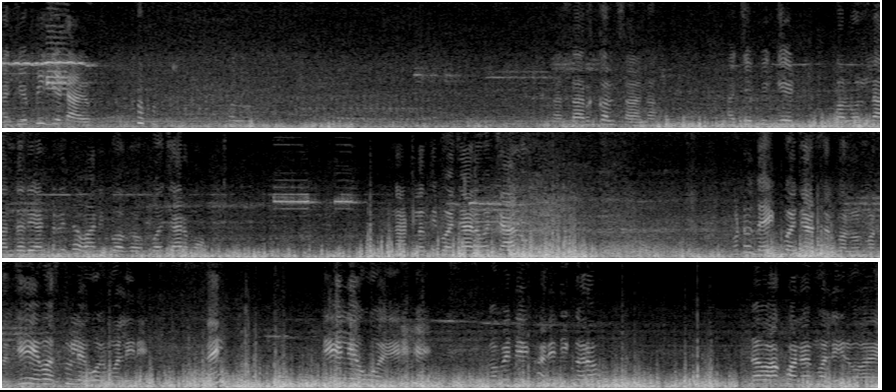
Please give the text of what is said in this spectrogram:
આ જેપી ગેટ આવ્યો. સર્કલ આના. આ જેપી ગેટ કલોલના અંદર એન્ટ્રી થવાની બજારમાં. નાટલાથી બજાર ચાલુ. દરેક બજાર કલોલમાં તો જે વસ્તુ લેવું હોય મળી રહે. નહીં જે લેવું હોય. ગમે તે ખરીદી કરો. દવાખાને મળી રહે,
